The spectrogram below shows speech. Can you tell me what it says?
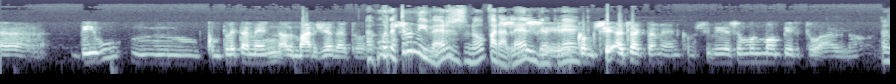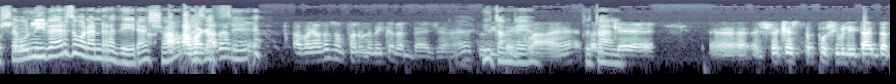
eh, viu mm, completament al marge de tot. En un altre univers, no?, paral·lel, jo crec. Com si, exactament, com si vivés en un món virtual, no? El seu univers ho veurà enrere, això. A, a, vegades, a vegades em fan una mica d'enveja, eh? Jo també, clar, eh? total. Perquè eh, això, aquesta possibilitat de,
